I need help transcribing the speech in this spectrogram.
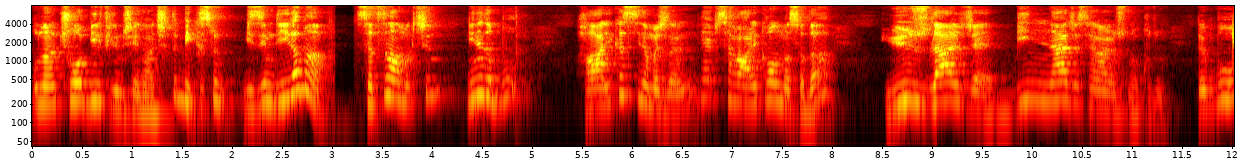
bunların çoğu bir film şeyinden çıktı. Bir kısmı bizim değil ama satın almak için yine de bu harika sinemacıların hepsi harika olmasa da yüzlerce, binlerce senaryosunu okudum. Ve bu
